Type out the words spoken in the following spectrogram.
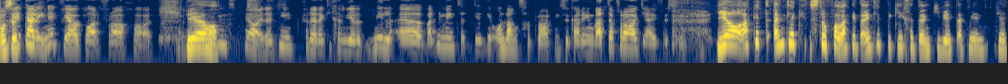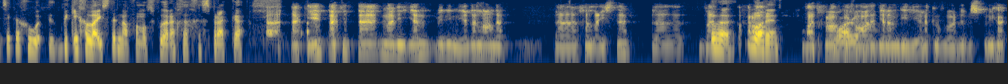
Ons het Karin het vir jou 'n paar vrae gehad. Ja. Ja, dit nie vir dat ek geleer het nie uh, wat nie mense het nie onlangs gepraat nie. So Karin, watter vrae het jy vir Sophie? Ja, ek het eintlik Stoffel, ek het eintlik bietjie gedink, jy weet, ek meen jy het seker gehoor bietjie geluister na van ons vorige gesprekke. Uh, ek het ek het uh, na die een met die Nederlander uh geluister. Uh wat Warren. Wat Warren. gehad het julle met die lelike woorde bespreek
